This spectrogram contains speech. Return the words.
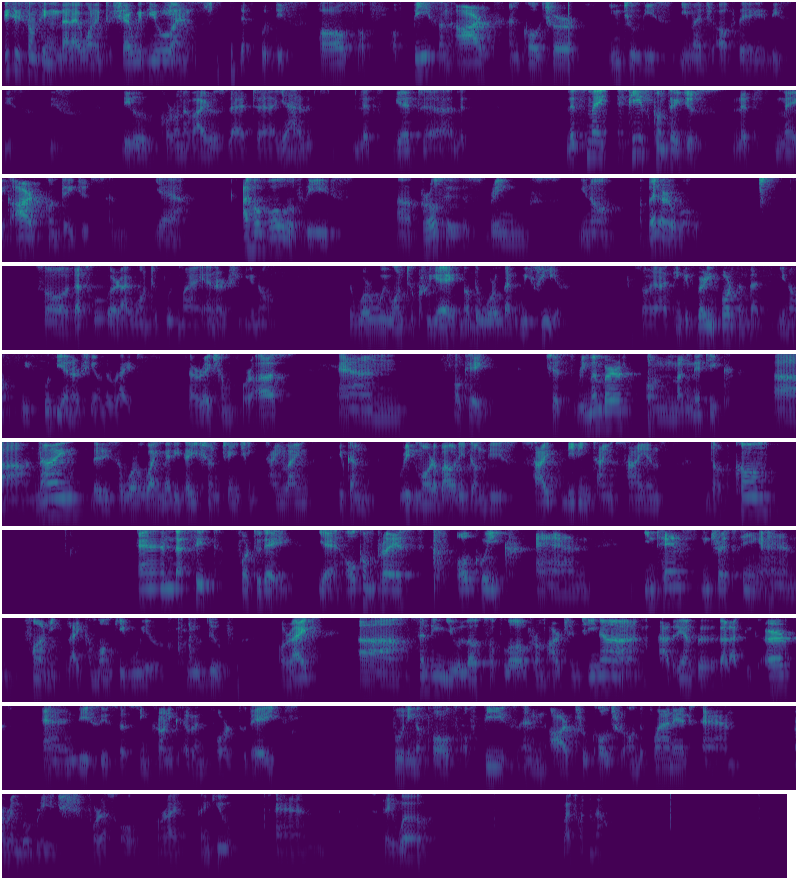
this is something that I wanted to share with you. And let's put this pulse of, of peace and art and culture into this image of the this this this little coronavirus that uh, yeah let's let's get uh, let's let's make peace contagious. Let's make art contagious. And yeah i hope all of these uh, process brings you know a better world. So that's where i want to put my energy you know. The world we want to create not the world that we fear. So i think it's very important that you know we put the energy on the right direction for us. And okay just remember on magnetic uh, 9 there is a worldwide meditation changing timelines. You can read more about it on this site livingtimescience.com and that's it for today. Yeah all compressed all quick and intense interesting and funny like a monkey will will do. All right uh, sending you lots of love from Argentina. I'm Adrian, Red Galactic Earth, and this is a synchronic event for today, putting a pulse of peace and art through culture on the planet and a rainbow bridge for us all. All right, thank you and stay well. Bye for now.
